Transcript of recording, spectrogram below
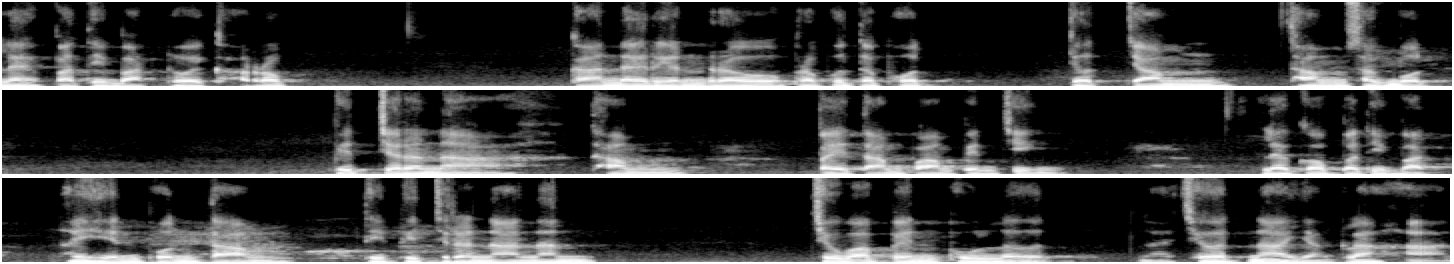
และปฏิบัติโดยเคารพ การได้เรียนรู้พระพุทธพจน์ จดจำทำสักบท พิจารณาทำไปตามความเป็นจริง แล้วก็ปฏิบัติให้เห็นผลตามที่พิจารณานั้น ชื่อว่าเป็นผู้เลิศนะเชิดหน้าอย่างกล้าหาญ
